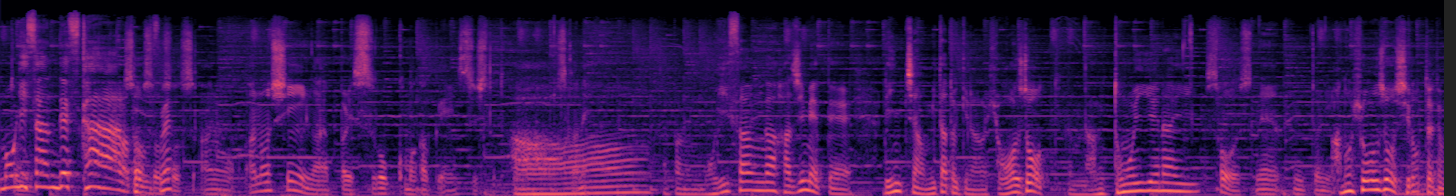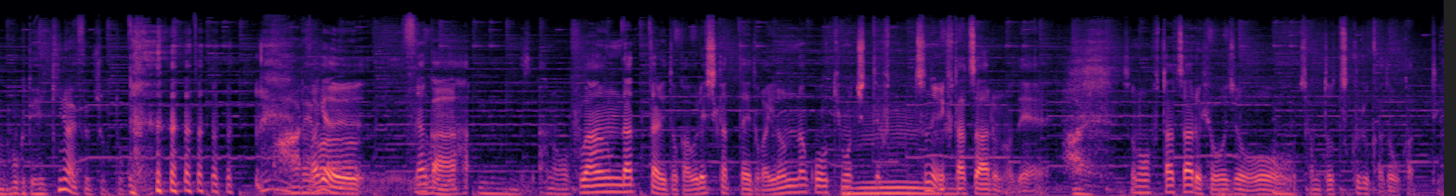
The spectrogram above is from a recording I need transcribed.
茂木さんですかのそうそうそうそう。あのあのシーンがやっぱりすごく細かく演出したところですかね。やっぱ茂木さんが初めて凛ちゃんを見た時のあの表情って何とも言えない。そうですね本当に。あの表情しろって言っても僕できないですよちょっと。あれは。だけどなんか、うん、あの不安だったりとか嬉しかったりとかいろんなこう気持ちって常に2つあるので、はい、その2つある表情をちゃんと作るかどうかっていう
